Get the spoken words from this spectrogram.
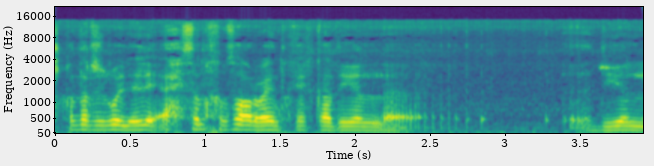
تقدر تقول عليه أحسن 45 دقيقة ديال ديال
